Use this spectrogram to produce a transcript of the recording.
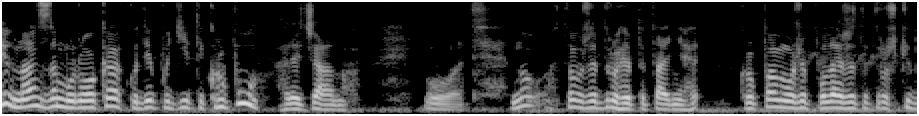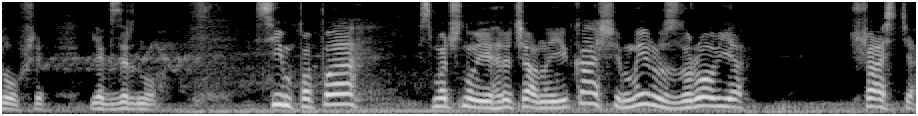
в нас заморока, куди подіти крупу гречану. От. Ну, то вже друге питання. Крупа може полежати трошки довше, як зерно. Всім папа, смачної гречаної каші, миру, здоров'я, щастя.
